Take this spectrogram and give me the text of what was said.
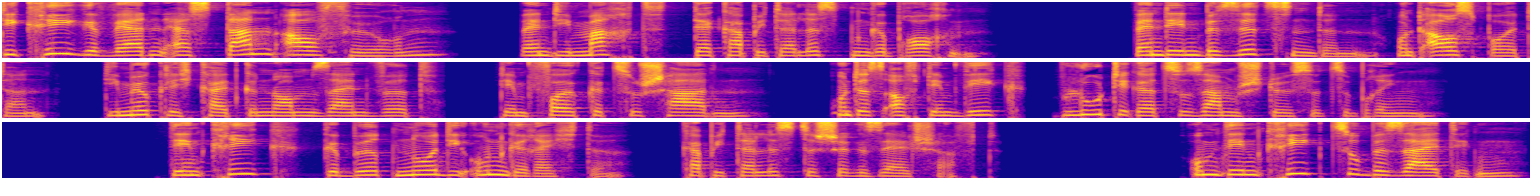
Die Kriege werden erst dann aufhören, wenn die Macht der Kapitalisten gebrochen, wenn den Besitzenden und Ausbeutern die Möglichkeit genommen sein wird, dem Volke zu schaden und es auf dem Weg blutiger Zusammenstöße zu bringen. Den Krieg gebührt nur die ungerechte, kapitalistische Gesellschaft. Um den Krieg zu beseitigen,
